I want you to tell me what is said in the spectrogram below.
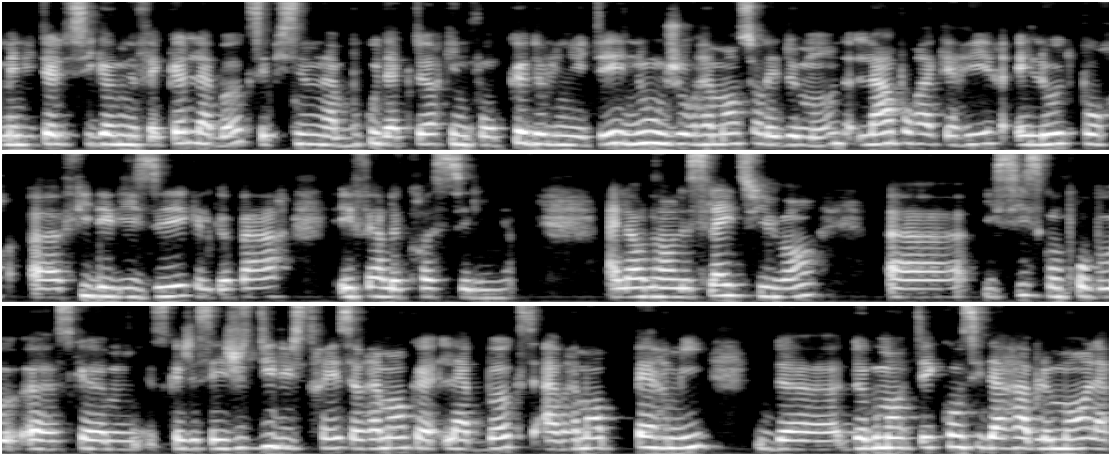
mais Little Seagung ne fait que de la boxe, et puis sinon, on a beaucoup d'acteurs qui ne font que de l'unité. Nous, on joue vraiment sur les deux mondes, l'un pour acquérir et l'autre pour euh, fidéliser quelque part et faire le cross-selling. Alors, dans le slide suivant, euh, ici, ce, qu'on euh, ce que, ce que j'essaie juste d'illustrer, c'est vraiment que la boxe a vraiment permis d'augmenter considérablement la,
